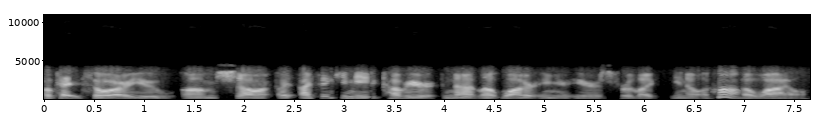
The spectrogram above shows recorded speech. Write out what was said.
Okay, so are you um shower? I, I think you need to cover your not let water in your ears for like you know a, Huh. a while.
